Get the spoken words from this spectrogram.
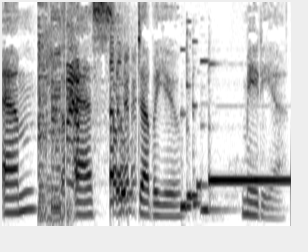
MSW Media.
